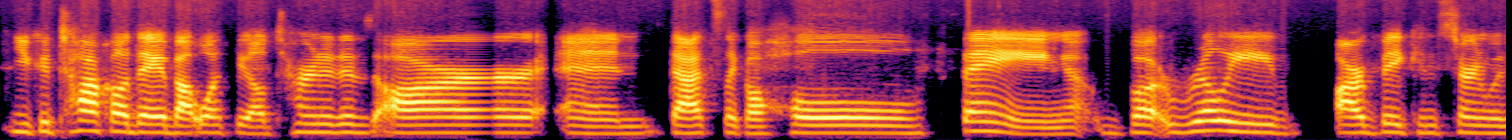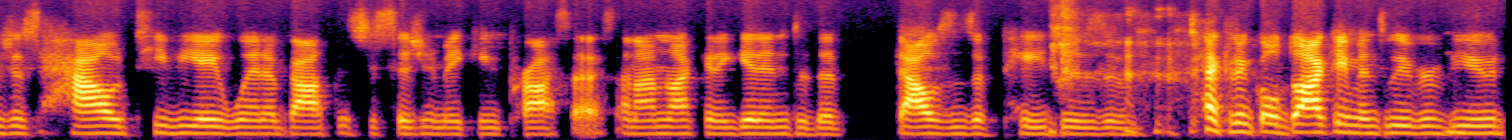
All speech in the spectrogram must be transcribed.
you could talk all day about what the alternatives are, and that's like a whole thing. But really, our big concern was just how TVA went about this decision making process. And I'm not going to get into the thousands of pages of technical documents we reviewed,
